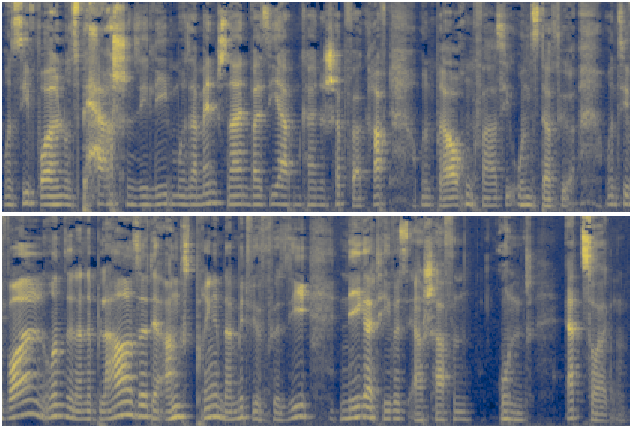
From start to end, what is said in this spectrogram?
Und sie wollen uns beherrschen, sie lieben unser Menschsein, weil sie haben keine Schöpferkraft und brauchen quasi uns dafür. Und sie wollen uns in eine Blase der Angst bringen, damit wir für sie Negatives erschaffen und erzeugen.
